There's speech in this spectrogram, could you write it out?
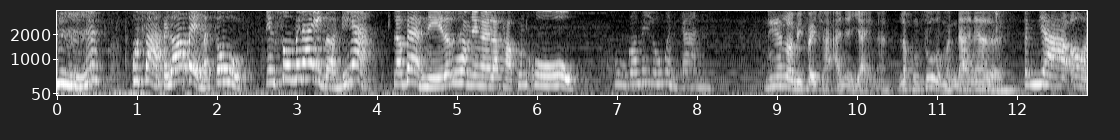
หืม อุตส่าห์ไปล่อเป็ดมาสู้ ยังสู้ไม่ได้อีกเหรอเนี่ย แล้วแบบนี้เราจะทำยังไงล่ะคะคุณครู ครูก็ไม่รู้เหมือนกัน นี่ถ้าเรามีไฟฉายอันใหญ่ๆนะ เราคงสู้กับมันได้แน่เลย ปัญญาอ่อน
